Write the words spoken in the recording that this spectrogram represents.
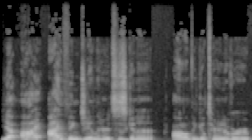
Yeah, I, I think Jalen Hurts is gonna. I don't think he'll turn it over.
